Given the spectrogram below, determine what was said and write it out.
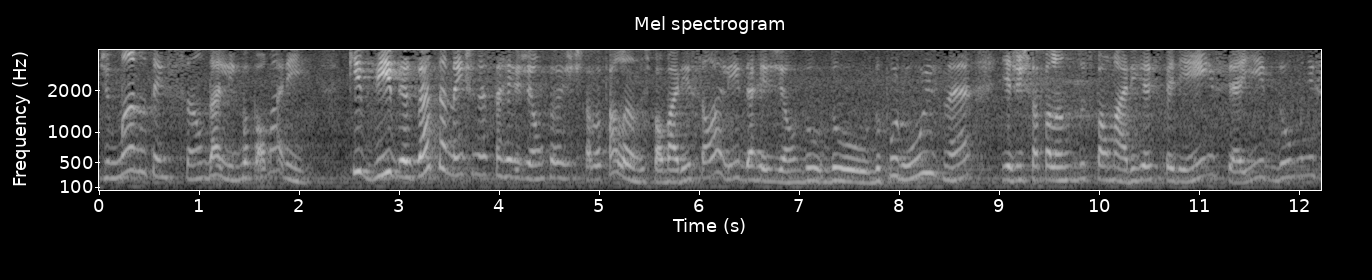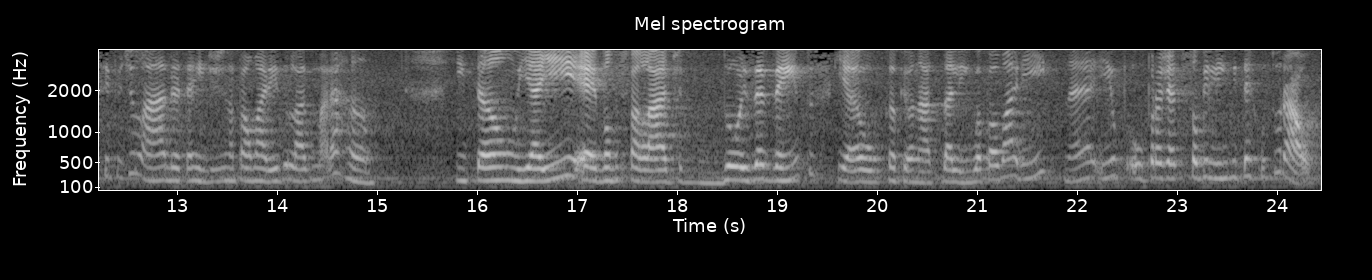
de manutenção da língua palmari que vive exatamente nessa região que a gente estava falando. Os palmaris são ali da região do, do, do Purus, né? E a gente está falando dos palmaris, a experiência aí do município de Lábrea, terra indígena Palmari do Lago Marahã. Então, e aí é, vamos falar de dois eventos, que é o Campeonato da Língua Palmari, né? E o, o projeto sobre língua intercultural.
